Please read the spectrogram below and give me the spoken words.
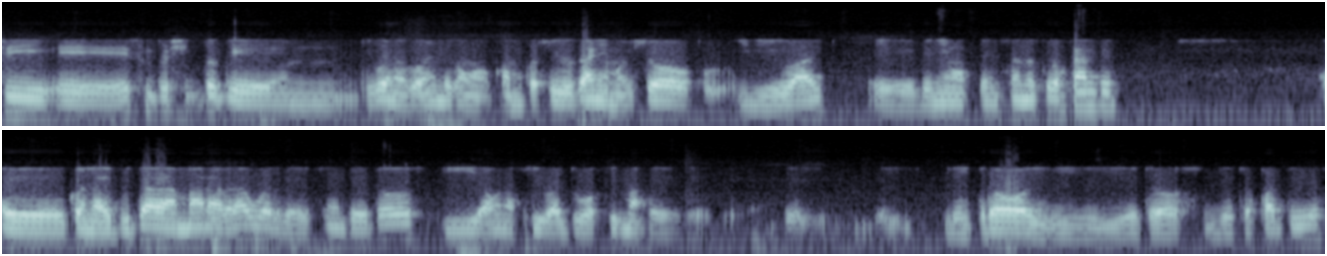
Sí, eh, es un proyecto que, que bueno, como, como proyecto Cáñamo y yo, individual, eh, veníamos pensando esto bastante, eh, con la diputada Mara Brauer del Frente de Todos, y aún así igual tuvo firmas de, del, PRO y de otros, de otros partidos,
